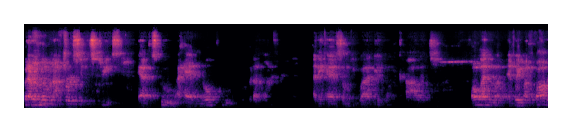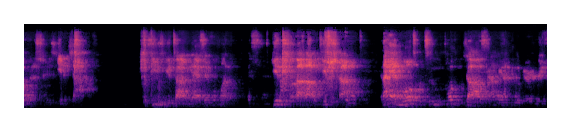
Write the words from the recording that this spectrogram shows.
But I remember when I first hit the streets after school, I had no clue what I wanted. I didn't have some people ideas going to college. All I knew, and the way my father understood is get a job. Because he was good time, he asked him for money. Get him a job, get a job. And I had multiple two, multiple jobs. I mean, I did a very great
